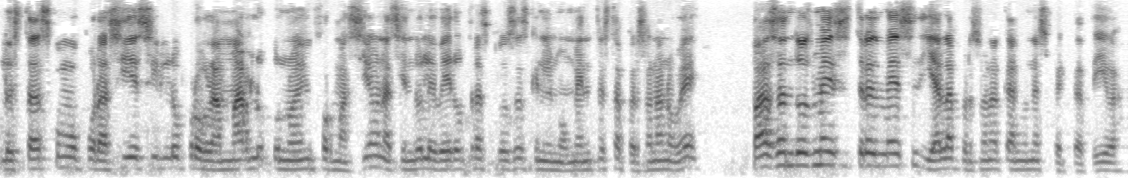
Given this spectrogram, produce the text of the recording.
lo estás como, por así decirlo, programarlo con nueva información, haciéndole ver otras cosas que en el momento esta persona no ve. Pasan dos meses, tres meses y ya la persona cambia una expectativa.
